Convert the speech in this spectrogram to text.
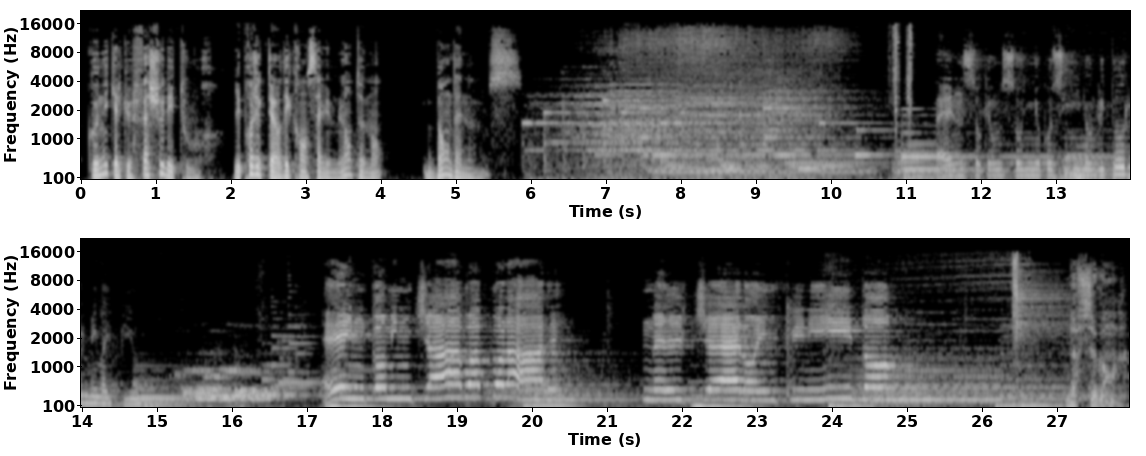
connaît quelques fâcheux détours. Les projecteurs d'écran s'allument lentement. Bande annonce. Penso che sogno così non ritorni mai più. E incominciavo a volare nel cielo infinito. 9 secondes.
